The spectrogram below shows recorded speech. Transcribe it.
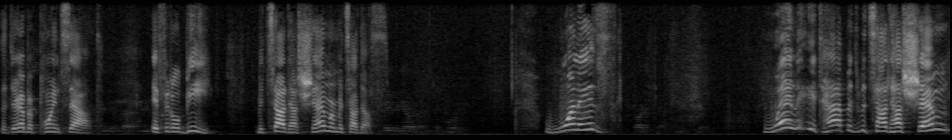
that the Rebbe points out. If it'll be mitzad Hashem or mitzad us. One is when it happens mitzad Hashem,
